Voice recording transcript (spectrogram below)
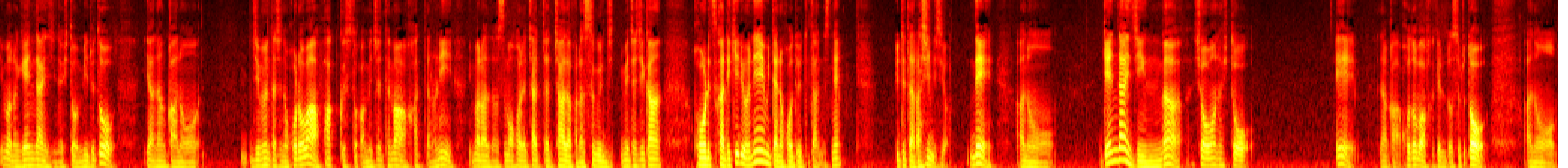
今の現代人の人を見ると、いや、なんかあの、自分たちの頃はファックスとかめっちゃ手間がかかったのに、今だったらスマホでチャッチャッチャーだからすぐめっちゃ時間効率化できるよね、みたいなこと言ってたんですね。言ってたらしいんですよ。で、あの、現代人が昭和の人へなんか言葉をかけるとすると、あの、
